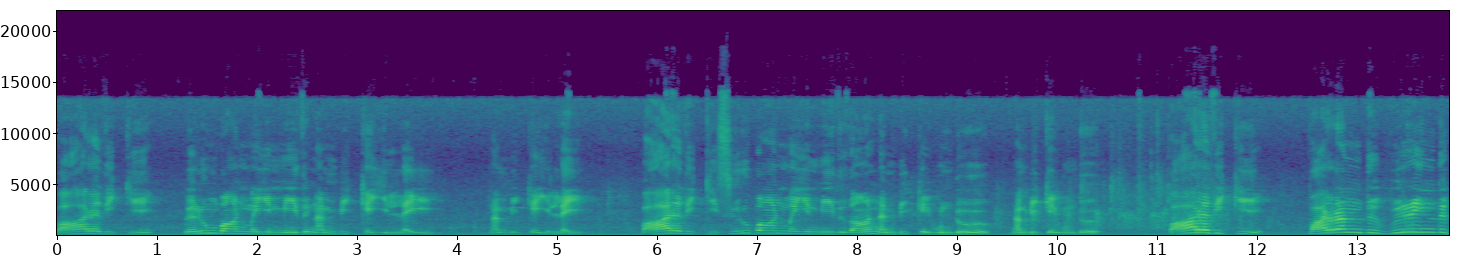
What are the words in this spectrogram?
பாரதிக்கு பெரும்பான்மையின் மீது நம்பிக்கை இல்லை. நம்பிக்கை இல்லை. பாரதிக்கு சிறுபான்மையின் மீதுதான் நம்பிக்கை உண்டு. நம்பிக்கை உண்டு. பாரதிக்கு பறந்து விரிந்து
